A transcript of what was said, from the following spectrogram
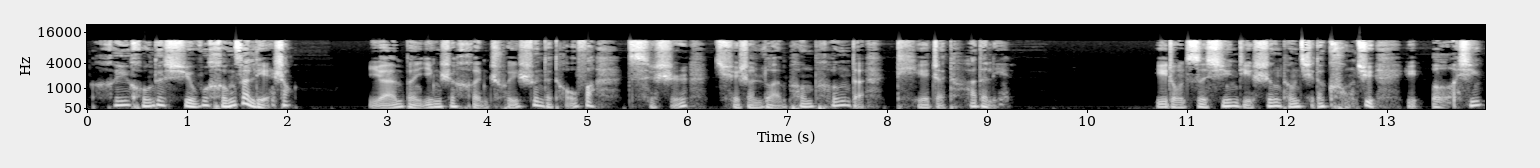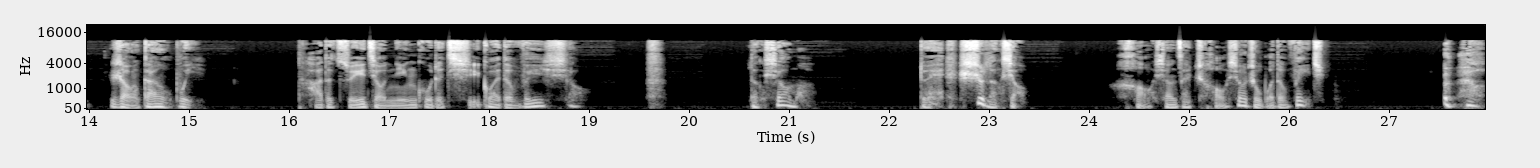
黑红的血污横在脸上，原本应是很垂顺的头发，此时却是乱蓬蓬的贴着他的脸。一种自心底升腾起的恐惧与恶心让我干呕不已。他的嘴角凝固着奇怪的微笑，冷笑吗？对，是冷笑。好像在嘲笑着我的畏惧。哎呀！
